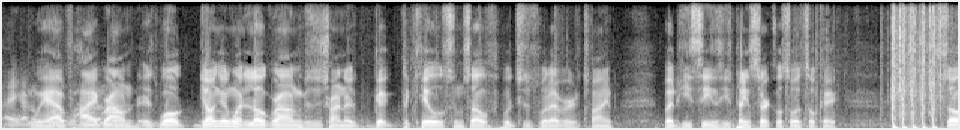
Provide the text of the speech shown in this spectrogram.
I ain't got no We have high ground. Is well, Youngin went low ground because he's trying to get the kills himself, which is whatever. It's fine. But he sees he's playing circle, so it's okay. So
